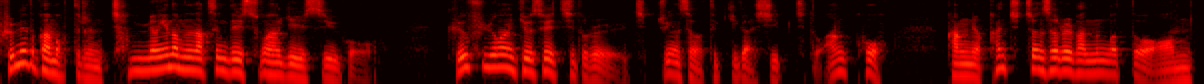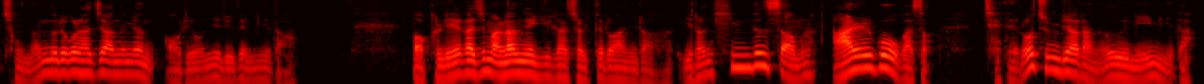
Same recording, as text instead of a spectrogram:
pre-med 과목들은 천명이 넘는 학생들이 수강하기 일쑤이고 그 훌륭한 교수의 지도를 집중해서 듣기가 쉽지도 않고 강력한 추천서를 받는 것도 엄청난 노력을 하지 않으면 어려운 일이 됩니다. 버클리에 가지 말라는 얘기가 절대로 아니라 이런 힘든 싸움을 알고 가서 제대로 준비하라는 의미입니다.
